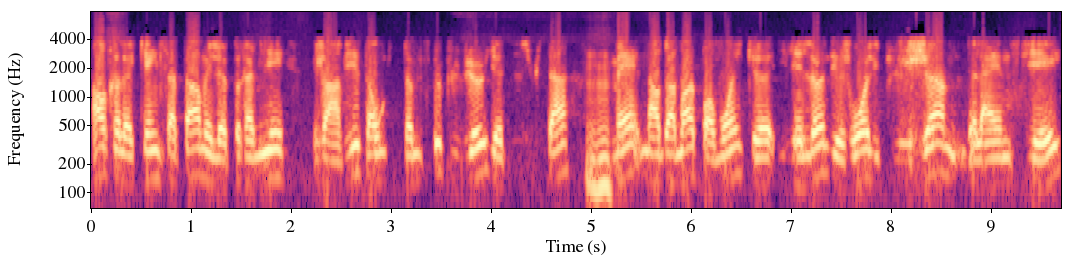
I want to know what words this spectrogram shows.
entre le 15 septembre et le 1er janvier, donc c'est un petit peu plus vieux, il a 18 ans, mais n'en demeure pas moins qu'il est l'un des joueurs les plus jeunes de la NCAA.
